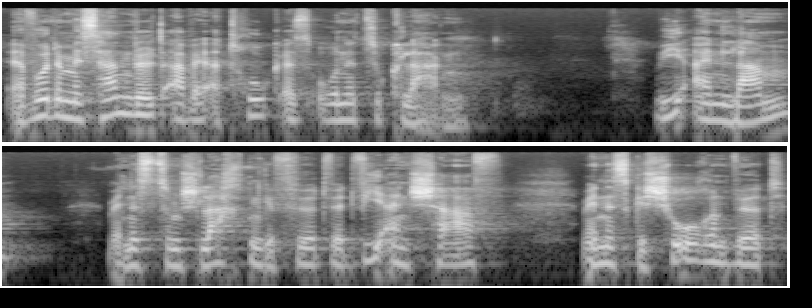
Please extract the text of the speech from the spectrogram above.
Er wurde misshandelt, aber er trug es ohne zu klagen. Wie ein Lamm, wenn es zum Schlachten geführt wird, wie ein Schaf, wenn es geschoren wird,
